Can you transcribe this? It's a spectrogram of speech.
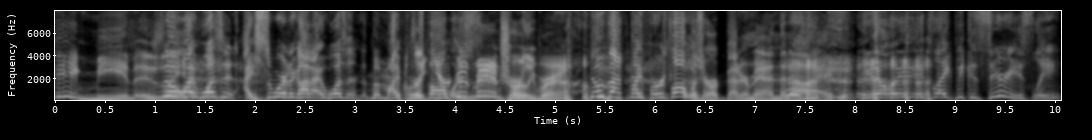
being mean is no, like, I wasn't. I swear to God, I wasn't. But my first was like thought you're a was, good man charlie brown no, that's my first thought was you're a better man than I. You know, it- it's like because seriously,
